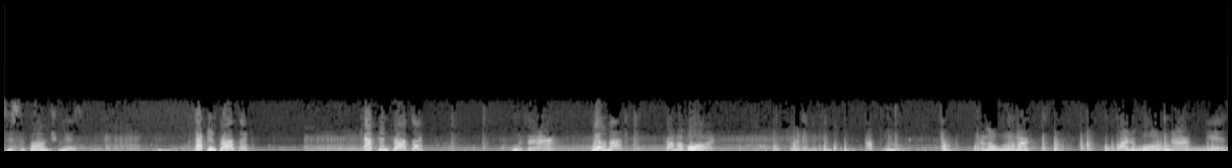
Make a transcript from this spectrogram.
Is this the barge? Yes. Captain Prosser? Captain Prosser? Who's there? Wilma. Come aboard. Go ahead, Lieutenant. After you. Hello, Wilma. Quite a fall, huh? Yes.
